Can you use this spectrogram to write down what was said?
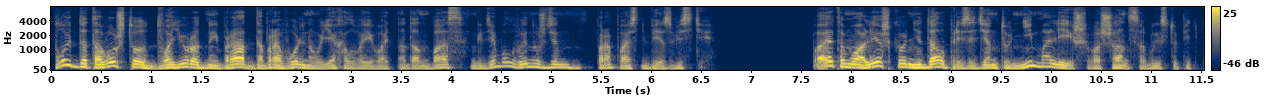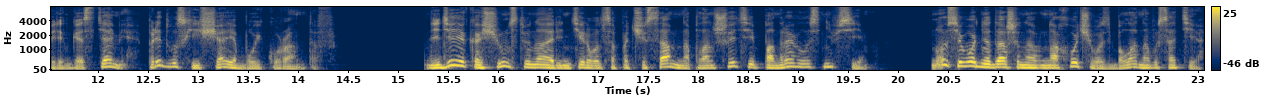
Вплоть до того, что двоюродный брат добровольно уехал воевать на Донбасс, где был вынужден пропасть без вести. Поэтому Олежко не дал президенту ни малейшего шанса выступить перед гостями, предвосхищая бой курантов. Идея кощунственно ориентироваться по часам на планшете понравилась не всем. Но сегодня Дашина находчивость была на высоте.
